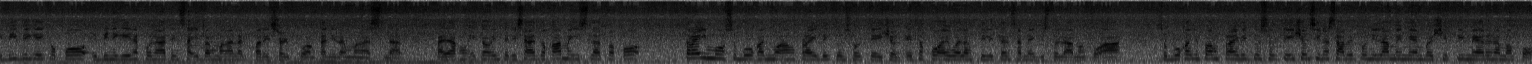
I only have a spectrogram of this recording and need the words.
ibibigay ko po, ibinigay na po natin sa ibang mga nagpa-reserve po ang kanilang mga slot. Kaya kung ikaw interesado ka, may slot pa po, try mo, subukan mo ang private consultation. Ito po ay walang pilitan sa may gusto lamang po ah. Subukan niyo po ang private consultation. Sinasabi po nila may membership fee, meron naman po.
